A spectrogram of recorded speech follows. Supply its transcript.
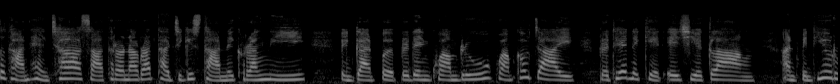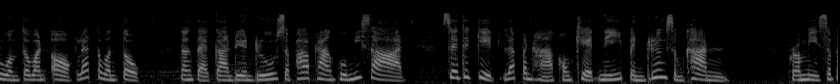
สถานแห่งชาติสาธารณรัฐทาจิกิสถานในครั้งนี้ เป็นการเปิดประเด็นความรู้ความเข้าใจ ประเทศในเขตเอเชียกลาง อันเป็นที่รวมตะวันออกและตะวันตกตั้งแต่การเรียนรู้สภาพทางภูมิศาสตร์ เศรษฐกิจและปัญหาของเขตนี้เป็นเรื่องสำคัญ เพราะมีทรัพ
